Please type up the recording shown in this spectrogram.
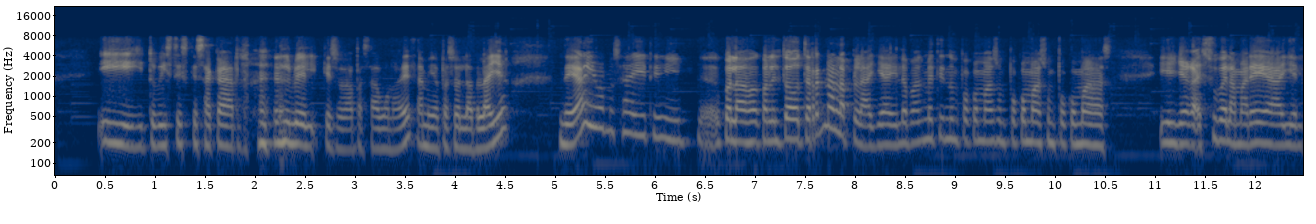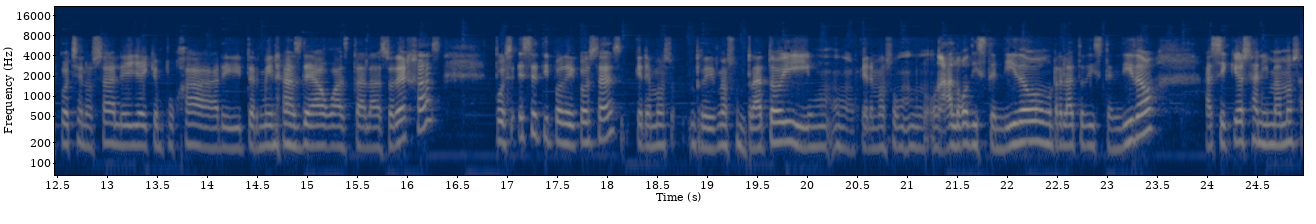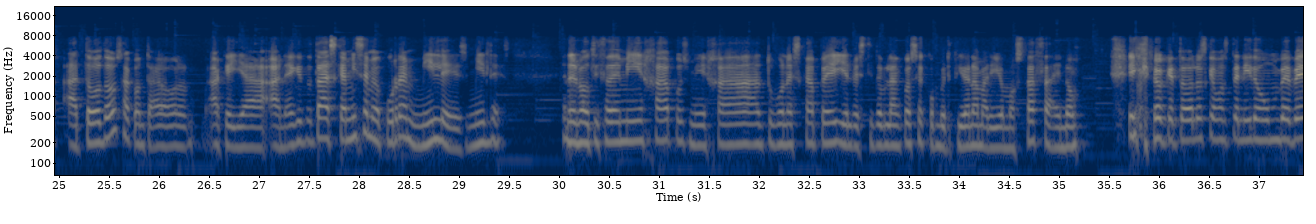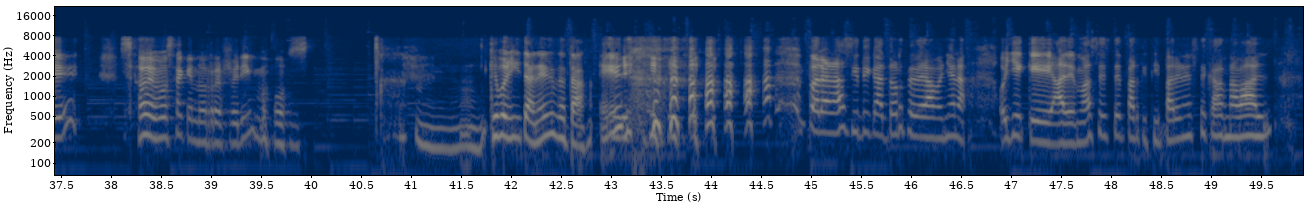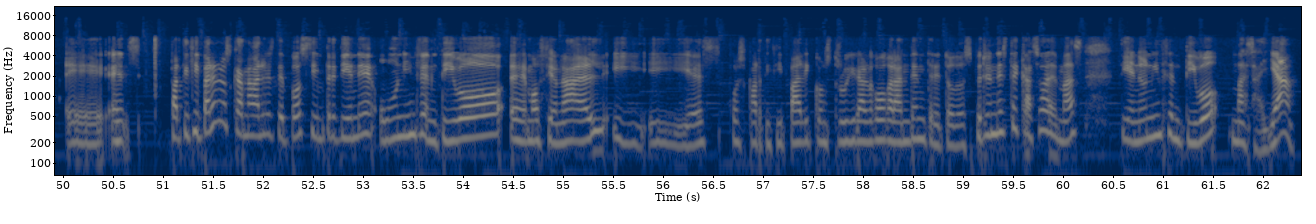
y tuvisteis que sacar el que eso ha pasado una vez, a mí me pasó en la playa, de ay, vamos a ir y, eh, con, la- con el todoterreno a la playa y lo vas metiendo un poco más, un poco más, un poco más y llega, sube la marea y el coche no sale y hay que empujar y terminas de agua hasta las orejas. Pues ese tipo de cosas queremos reírnos un rato y mm, queremos algo distendido, un relato distendido. Así que os animamos a todos a contar aquella anécdota. Es que a mí se me ocurren miles, miles. En el bautizo de mi hija, pues mi hija tuvo un escape y el vestido blanco se convirtió en amarillo mostaza. Y, no, y creo que todos los que hemos tenido un bebé sabemos a qué nos referimos. Mm, qué bonita anécdota, ¿eh? para las 7 y 14 de la mañana. Oye, que además este participar en este carnaval, eh, participar en los carnavales de post siempre tiene un incentivo eh, emocional y, es pues participar y construir algo grande entre todos. Pero en este caso además tiene un incentivo más allá.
